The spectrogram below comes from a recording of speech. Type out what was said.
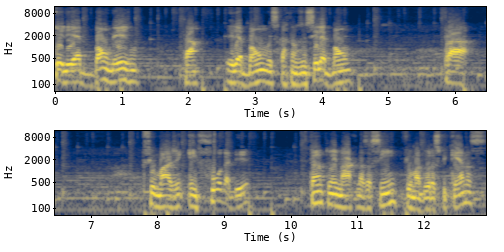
ele é bom mesmo, tá? Ele é bom, esse cartãozinho, se ele é bom para filmagem em Full HD, tanto em máquinas assim, filmadoras pequenas,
